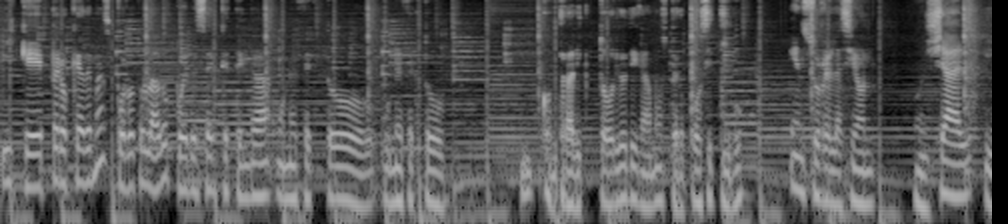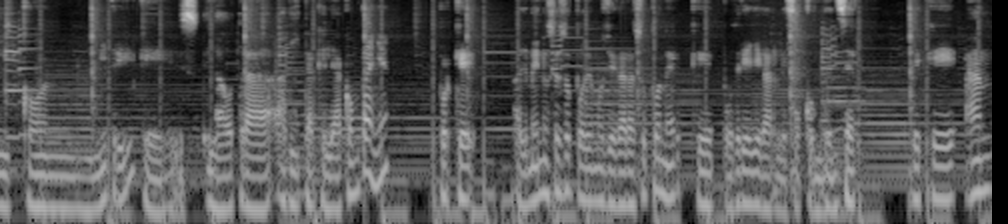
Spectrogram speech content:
y que pero que además por otro lado puede ser que tenga un efecto un efecto contradictorio digamos pero positivo en su relación con Shal y con Mitril que es la otra hadita que le acompaña porque al menos eso podemos llegar a suponer que podría llegarles a convencer de que Anne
